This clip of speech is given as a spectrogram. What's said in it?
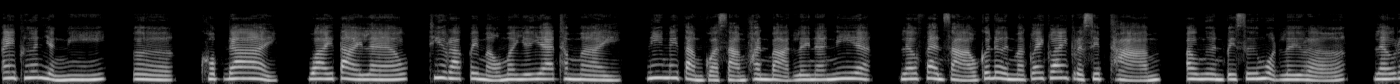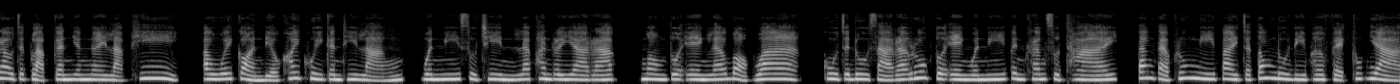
ไอ้เพื่อนอย่างนี้ เออ คบได้ วายตายแล้ว ที่รักไปเหมามาเยอะแยะทำไม นี่ไม่ต่ำกว่า3,000บาทเลยนะเนี่ย แล้วแฟนสาวก็เดินมาใกล้ๆกระซิบถาม เอาเงินไปซื้อหมดเลยเหรอ แล้วเราจะกลับกันยังไงล่ะพี่ เอาไว้ก่อนเดี๋ยวค่อยคุยกันทีหลัง วันนี้สุชินและภรรยารัก มองตัวเองแล้วบอกว่า กูจะดูสาระรูปตัวเองวันนี้เป็นครั้งสุดท้าย ตั้งแต่พรุ่งนี้ไปจะต้องดูดีเพอร์เฟกทุกอย่าง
